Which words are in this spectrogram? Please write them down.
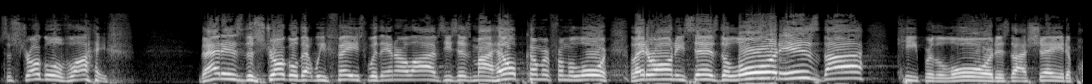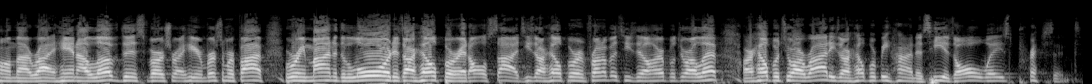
It's a struggle of life. That is the struggle that we face within our lives. He says, my help cometh from the Lord. Later on, he says, the Lord is thy keeper. The Lord is thy shade upon thy right hand. I love this verse right here. In verse number five, we're reminded the Lord is our helper at all sides. He's our helper in front of us. He's our helper to our left, our helper to our right. He's our helper behind us. He is always present.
